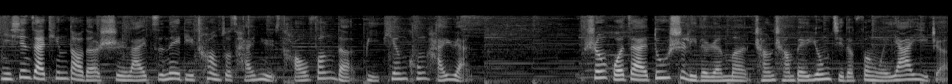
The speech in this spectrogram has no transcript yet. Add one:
你现在听到的是来自内地创作才女曹芳的《比天空还远》。生活在都市里的人们常常被拥挤的氛围压抑着，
